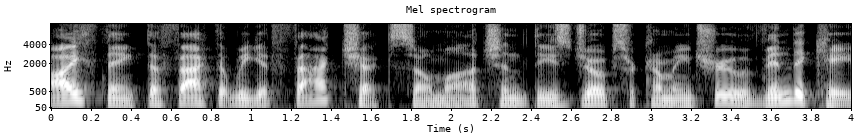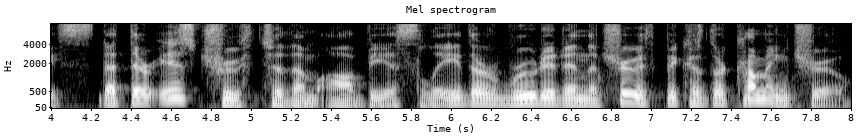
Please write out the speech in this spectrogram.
I think the fact that we get fact checked so much and these jokes are coming true vindicates that there is truth to them. Obviously, they're rooted in the truth because they're coming true.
